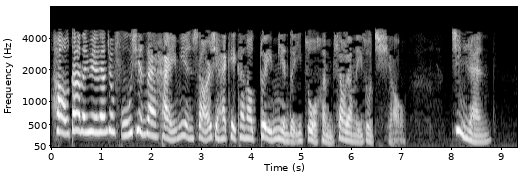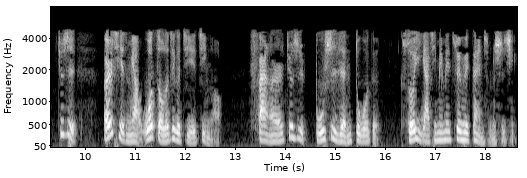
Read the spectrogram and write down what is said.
好大的月亮就浮现在海面上，而且还可以看到对面的一座很漂亮的一座桥，竟然就是，而且怎么样？我走的这个捷径哦，反而就是不是人多的，所以雅琪妹妹最会干什么事情？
